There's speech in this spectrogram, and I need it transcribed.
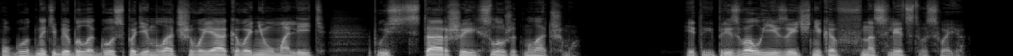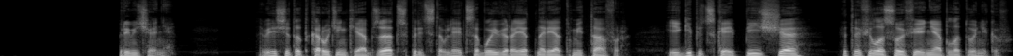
Угодно тебе было, Господи, младшего Якова не умолить, пусть старший служит младшему. И ты призвал язычников в наследство свое. Примечание. Весь этот коротенький абзац представляет собой, вероятно, ряд метафор. Египетская пища — это философия неоплатоников.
